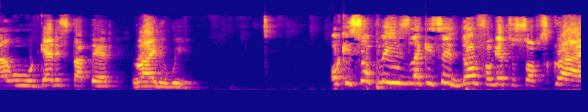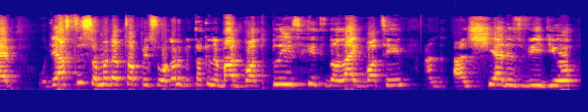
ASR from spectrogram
and we will get it started right away. Okay, so please, like I said, don't forget to subscribe. There are still some other topics we're going to be talking about, but please hit the like button and, and share this video.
